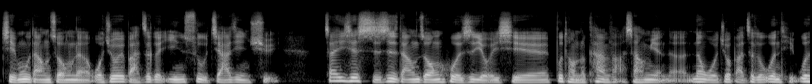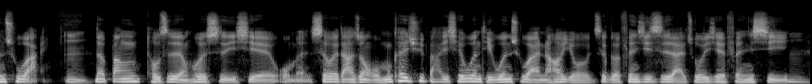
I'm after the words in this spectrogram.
节目当中呢，我就会把这个因素加进去，在一些时事当中，或者是有一些不同的看法上面呢，那我就把这个问题问出来，嗯，那帮投资人或者是一些我们社会大众，我们可以去把一些问题问出来，然后由这个分析师来做一些分析，嗯。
